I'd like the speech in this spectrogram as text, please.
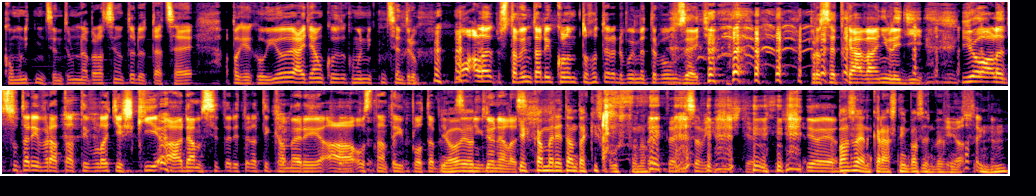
komunitní centrum nabral si na to dotace a pak jako jo, já dělám ko- komunitní centrum. No ale stavím tady kolem toho teda dvojmetrovou zeď pro setkávání lidí. Jo, ale jsou tady vrata ty vole těžký a dám si tady teda ty kamery a ostnatý plot, aby Jo, jo, nikdo těch- nelez. těch kamer je tam taky spoustu, no. Tenisový hřiště. Jo, jo. Bazén, krásný bazén vevnitř. Jo, tak Mhm.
